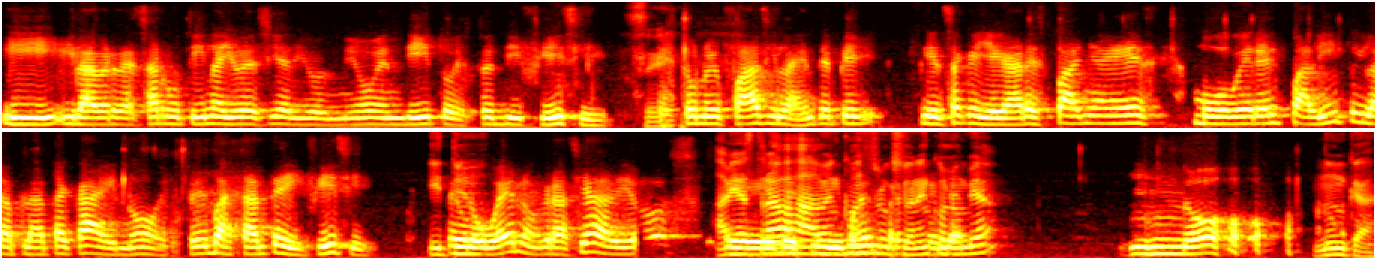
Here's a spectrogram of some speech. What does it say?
Y, la verdad, esa rutina, yo decía, Dios mío bendito, esto es difícil, esto no es fácil, la gente piensa que llegar a España es mover el palito y la plata cae. No, esto es bastante difícil. ¿Y Pero bueno, gracias a Dios. ¿Habías eh, trabajado en construcción en Colombia? No. Nunca.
